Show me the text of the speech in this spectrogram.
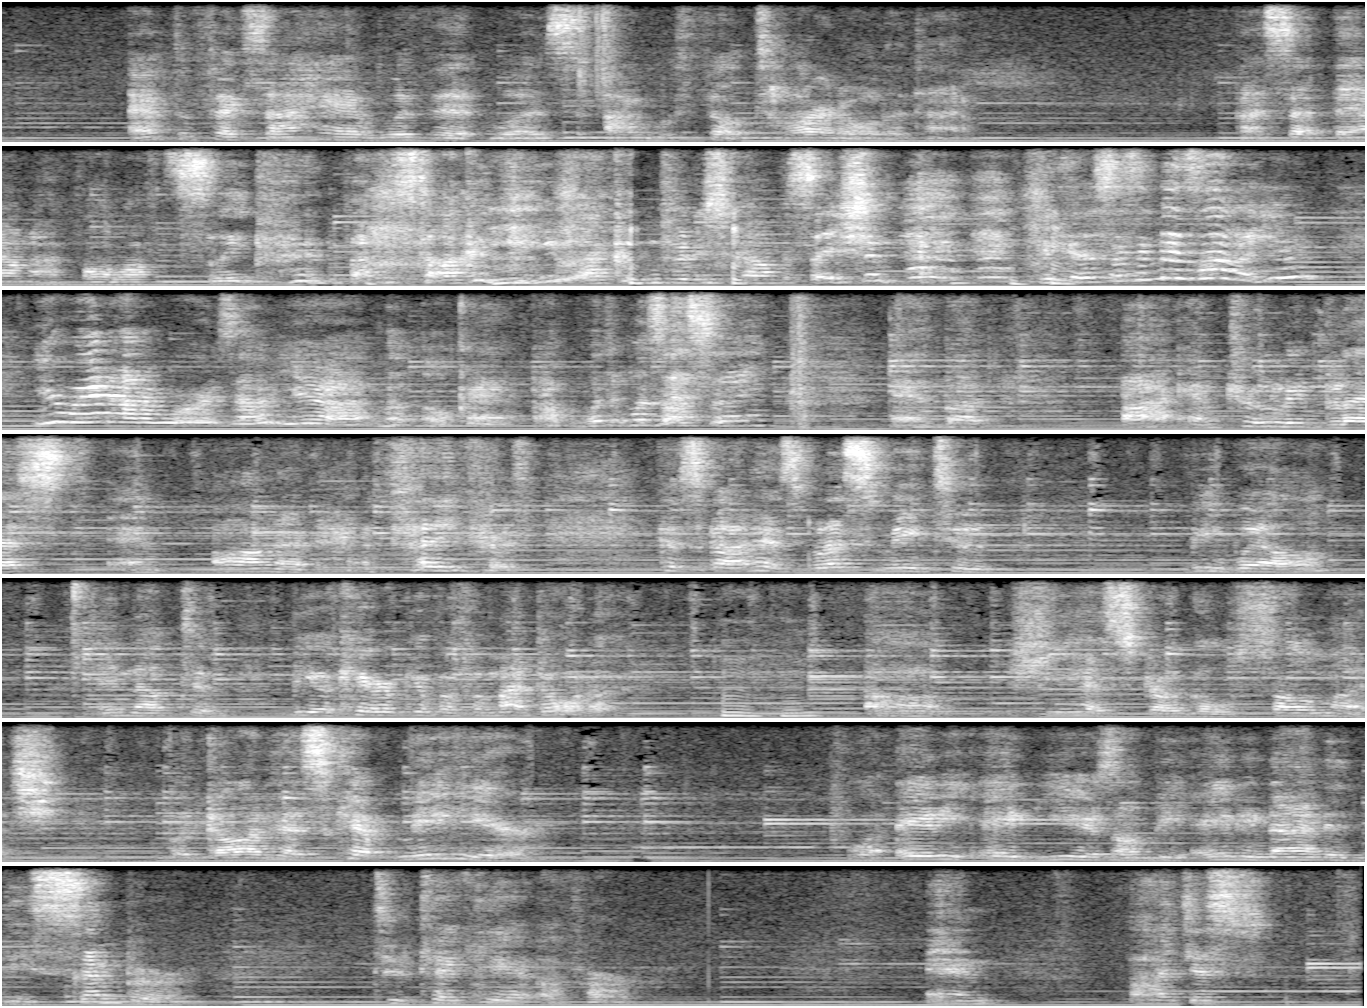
after effects I had with it was I felt tired all the time. I sat down, I fall off to sleep, and if I was talking to you, I couldn't finish the conversation because I said, Miss Hunter, you you ran out of words. Oh yeah, I'm- okay. Uh, What was I saying? And but I am truly blessed and honored and favored because God has blessed me to be well enough to be a caregiver for my daughter. Uh, she has struggled so much, but God has kept me here for 88 years. I'll be 89 in December to take care of her. And I just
